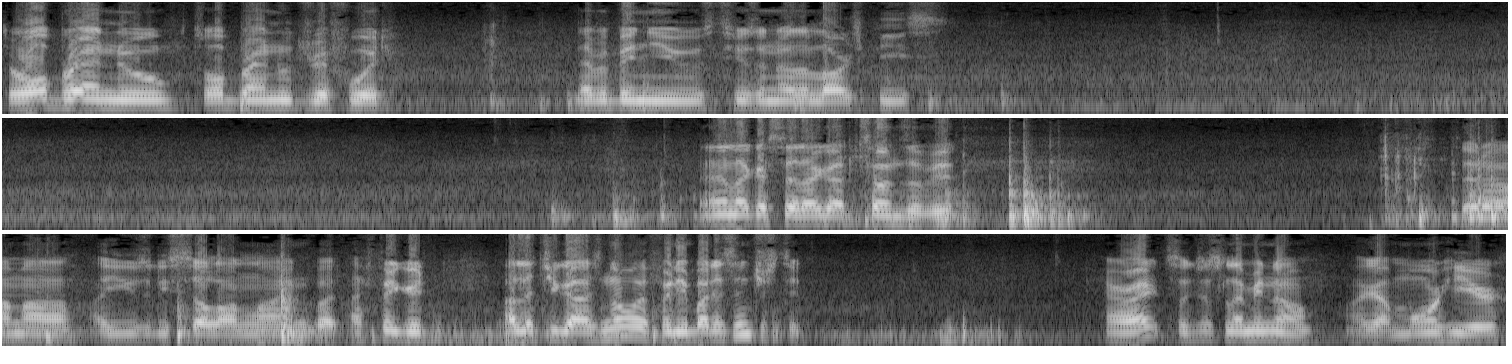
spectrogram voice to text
They're all brand new. It's all brand new driftwood. Never been used. Here's another large piece. And like I said, I got tons of it that um, uh, I usually sell online. But I figured I'll let you guys know if anybody's interested. All right, so just let me know. I got more here.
